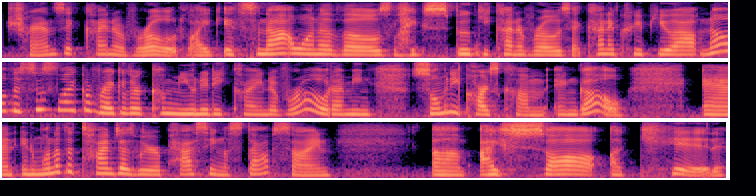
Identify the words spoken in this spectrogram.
transit kind of road. Like, it's not one of those like spooky kind of roads that kind of creep you out. No, this is like a regular community kind of road. I mean, so many cars come and go. And in one of the times as we were passing a stop sign, um, I saw a kid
